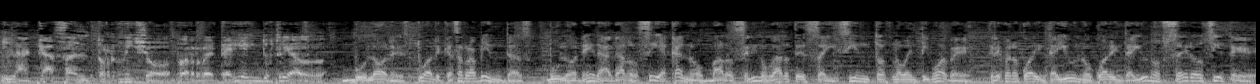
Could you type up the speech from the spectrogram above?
La Casa del Tornillo, Ferretería Industrial. Bulones, tuercas, herramientas. Bulonera García Cano, Marcelino Garte 699. Teléfono 41 4107.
